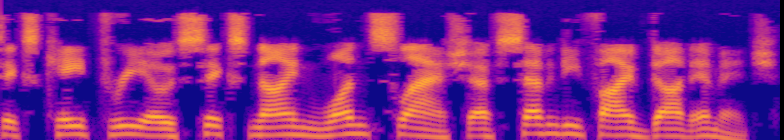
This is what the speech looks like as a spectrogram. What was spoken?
6k3069 slash f75.image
